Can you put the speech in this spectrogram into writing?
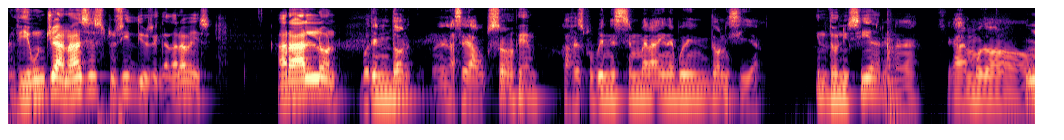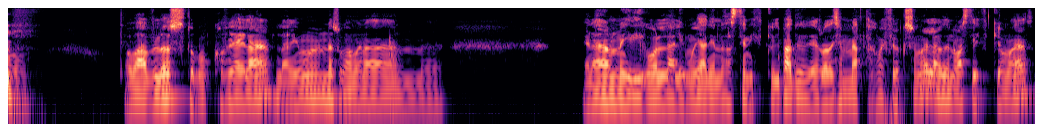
διούν και ανάσες τους ίδιους, ε, καταλάβες. Άρα άλλον, Που την Ινδο- Να σε διακόψω. πέμ, Ο καφές που πίνεις σήμερα είναι από την Ινδονησία. Ινδονησία ρε. Ναι. Έκανε μου τον ο- ο Παύλος, το Coffee Island, λαλή μου να σου κάνω έναν έναν ειδικό λαλή μου, γιατί να σας την ηθικio, είπα του, ρώτησε με αν θα έχουμε φιλοξενό, αλλά δεν είμαστε ηθικio μας.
